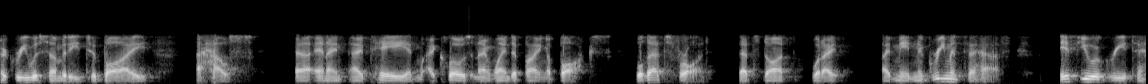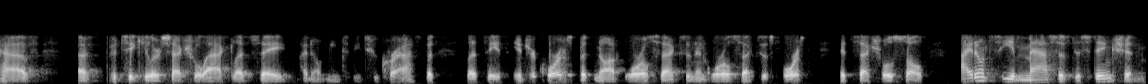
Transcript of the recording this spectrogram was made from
agree with somebody to buy a house uh, and I, I pay and I close and I wind up buying a box, well, that's fraud. That's not what I, I made an agreement to have. If you agree to have a particular sexual act, let's say, I don't mean to be too crass, but let's say it's intercourse but not oral sex, and then oral sex is forced, it's sexual assault. I don't see a massive distinction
